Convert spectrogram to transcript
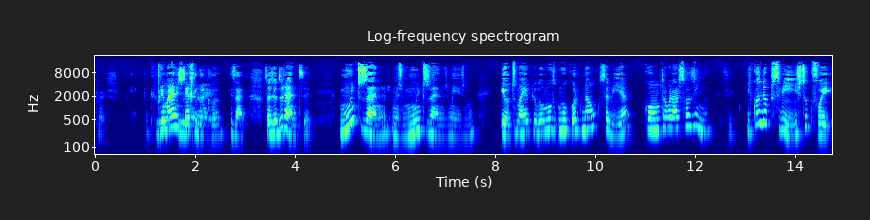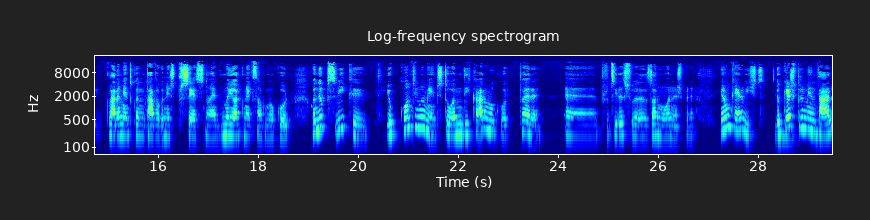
Pois. Que Primeiro, isto é loucura, não ridículo. Exato. Ou seja, durante muitos anos, mas muitos anos mesmo, eu tomei a pílula, o meu, o meu corpo não sabia como trabalhar sozinho. Sim. E quando eu percebi isto, que foi claramente quando estava neste processo não é, de maior conexão com o meu corpo, quando eu percebi que eu continuamente estou a medicar o meu corpo para ah, produzir as, as hormonas, para eu não quero isto. Eu Uhum. quero experimentar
